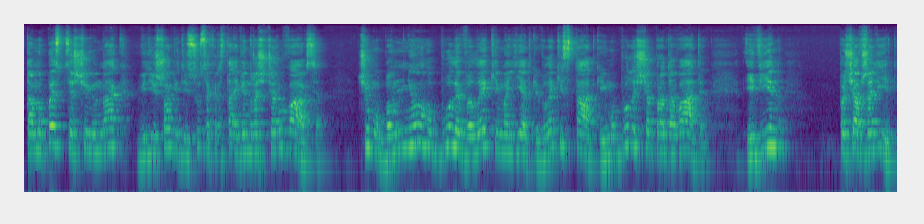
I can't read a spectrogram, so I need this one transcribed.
Там описується, що юнак відійшов від Ісуса Христа і він розчарувався. Чому? Бо в нього були великі маєтки, великі статки, йому було що продавати. І він почав жаліти.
